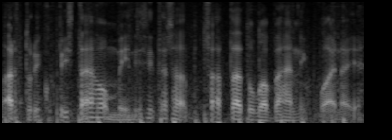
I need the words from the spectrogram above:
Arturin kun pistää hommiin, niin sitä saa, saattaa tulla vähän niinku painajia.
